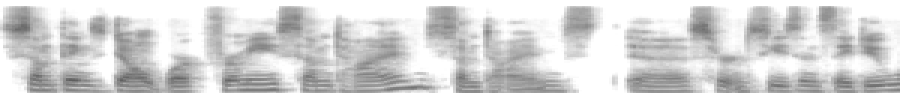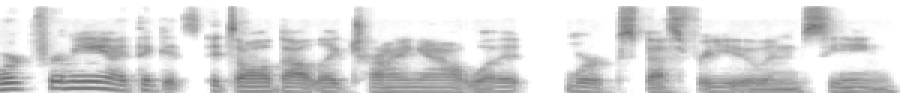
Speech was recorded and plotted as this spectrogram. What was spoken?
some things don't work for me sometimes. Sometimes uh, certain seasons they do work for me. I think it's it's all about like trying out what works best for you and seeing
